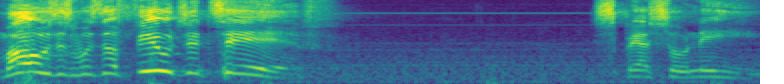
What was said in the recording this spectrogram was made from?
Moses was a fugitive, special need.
